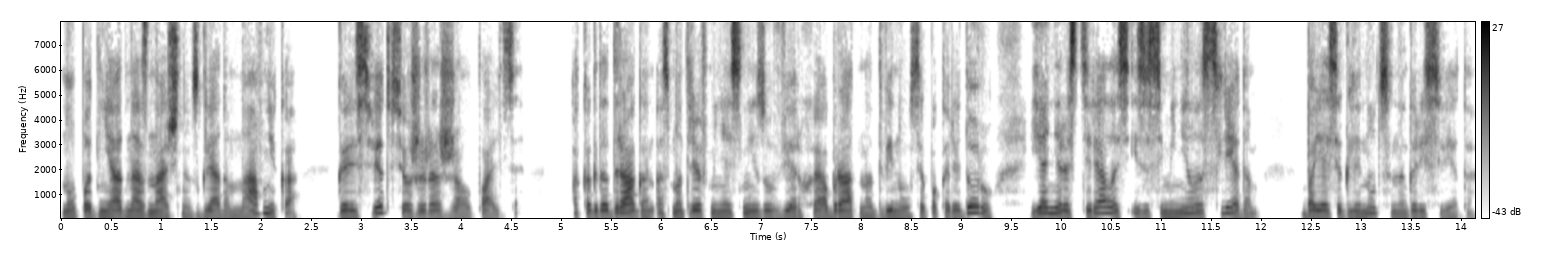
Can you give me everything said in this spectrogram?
Но под неоднозначным взглядом Навника Горисвет все же разжал пальцы. А когда Драгон, осмотрев меня снизу вверх и обратно, двинулся по коридору, я не растерялась и засеменила следом, боясь оглянуться на Горисвета.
